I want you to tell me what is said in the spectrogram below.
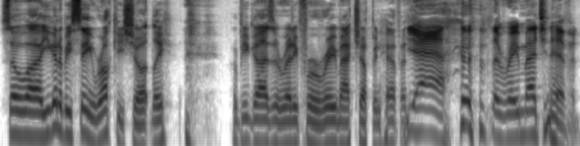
So uh, you're going to be seeing Rocky shortly. Hope you guys are ready for a rematch up in heaven. Yeah, the rematch in heaven.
